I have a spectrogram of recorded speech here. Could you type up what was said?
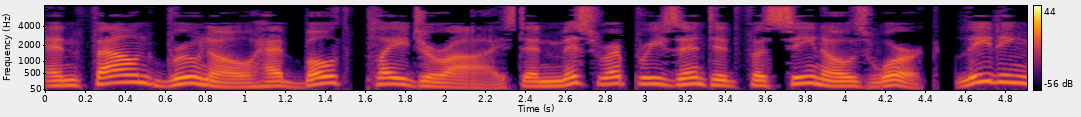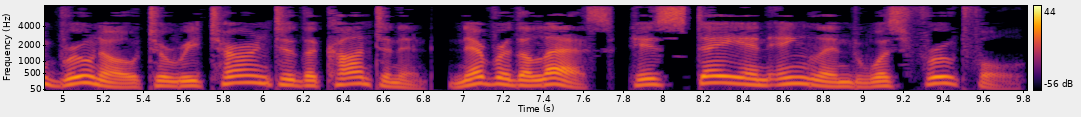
and found Bruno had both plagiarized and misrepresented Ficino's work, leading Bruno to return to the continent. Nevertheless, his stay in England was fruitful.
